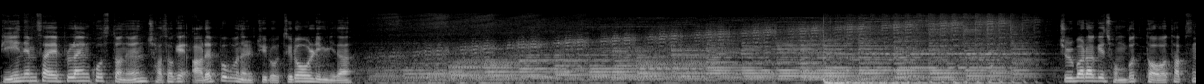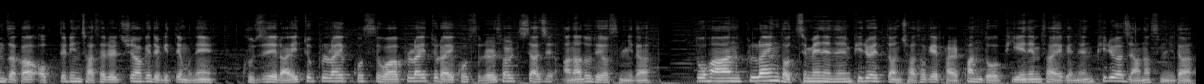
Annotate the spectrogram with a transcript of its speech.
B&M사의 flying coaster는 좌석의 아랫부분을 뒤로 들어 올립니다. 출발하기 전부터 탑승자가 엎드린 자세를 취하게 되기 때문에 굳이 lie to fly 코스와 fly to lie 코스를 설치하지 않아도 되었습니다. 또한 Flying Dutchman에는 필요했던 좌석의 발판도 B&M사에게는 필요하지 않았습니다.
